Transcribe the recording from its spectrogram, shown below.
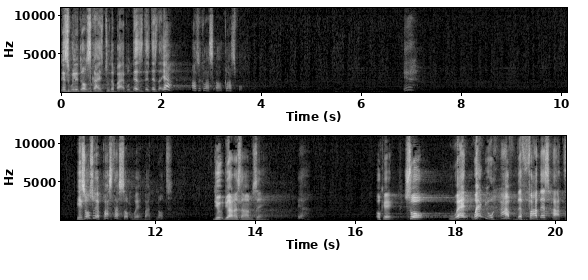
This is Willie Dawes guys to the Bible. This, this, this, that. Yeah, I was a class, I was class four. Yeah. He's also a pastor somewhere, but not. Do you, do you understand what I'm saying? Yeah. Okay. So when when you have the father's heart,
